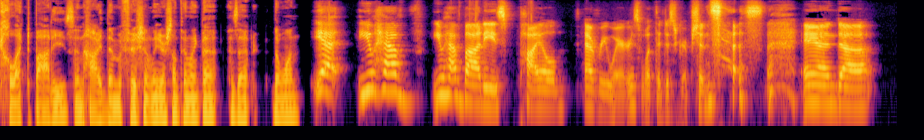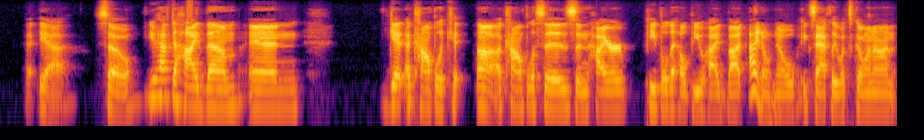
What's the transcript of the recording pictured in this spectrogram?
collect bodies and hide them efficiently or something like that? Is that the one? yeah, you have you have bodies piled everywhere is what the description says. And uh yeah. So you have to hide them and get accomplica- uh, accomplices and hire people to help you hide bot. I don't know exactly what's going on,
